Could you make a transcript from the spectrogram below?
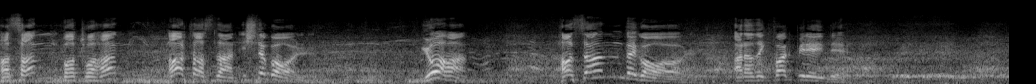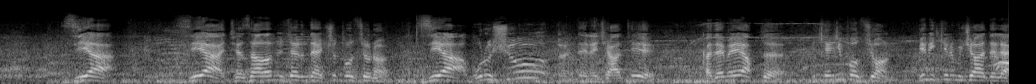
Hasan Batuhan Artaslan. işte gol. Johan. Hasan ve gol. Aradaki fark 1'e indi. Ziya. Ziya ceza alanı üzerinde şut pozisyonu. Ziya vuruşu önde Necati kademe yaptı. İkinci pozisyon. Bir ikili mücadele.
